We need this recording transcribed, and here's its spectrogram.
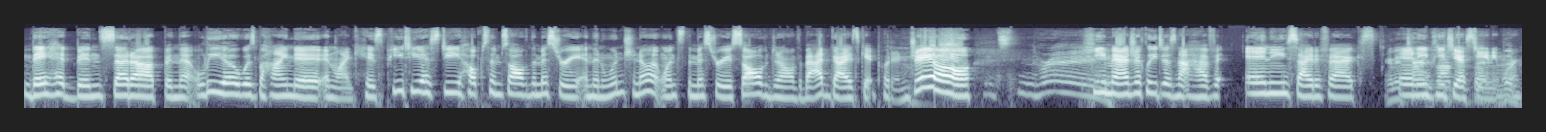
they had been set up and that Leo was behind it and like his PTSD helps him solve the mystery and then wouldn't you know it once the mystery is solved and all the bad guys get put in jail It's he magically does not have any side effects, any turns out that PTSD the- anymore.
